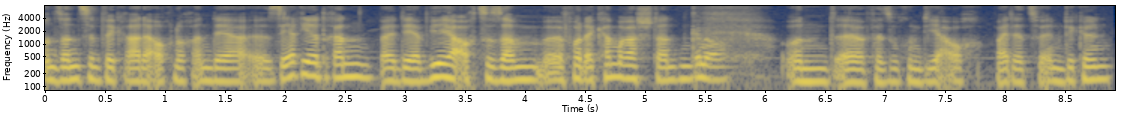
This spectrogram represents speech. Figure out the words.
Und sonst sind wir gerade auch noch an der äh, Serie dran, bei der wir ja auch zusammen äh, vor der Kamera standen. Genau. Und äh, versuchen die auch weiterzuentwickeln.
